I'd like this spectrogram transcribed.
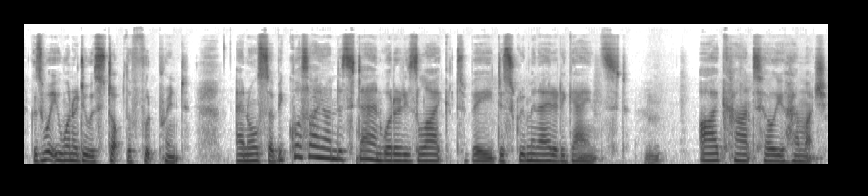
Because what you want to do is stop the footprint. And also, because I understand what it is like to be discriminated against, mm. I can't tell you how much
